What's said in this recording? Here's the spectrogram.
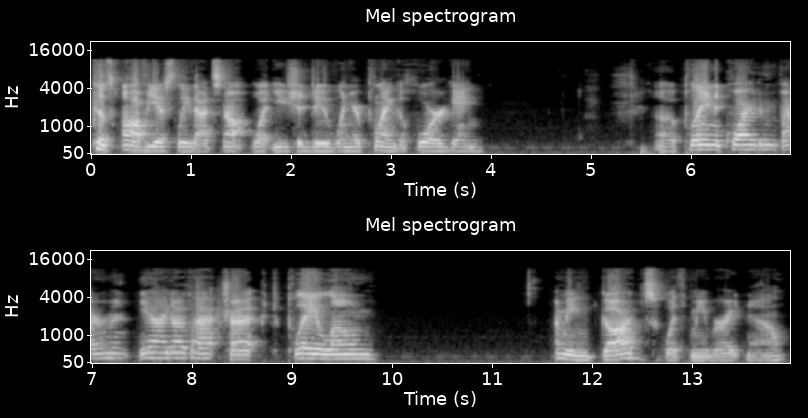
Because obviously that's not what you should do when you're playing a horror game. Uh, play in a quiet environment? Yeah, I got that checked. Play alone? I mean, God's with me right now.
